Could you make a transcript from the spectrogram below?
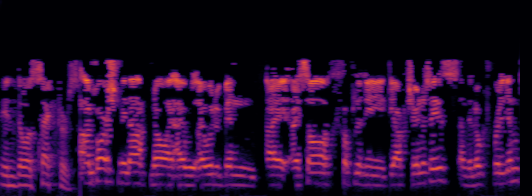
in those sectors? Unfortunately not. No, I, I, I would have been, I, I saw a couple of the, the opportunities and they looked brilliant,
